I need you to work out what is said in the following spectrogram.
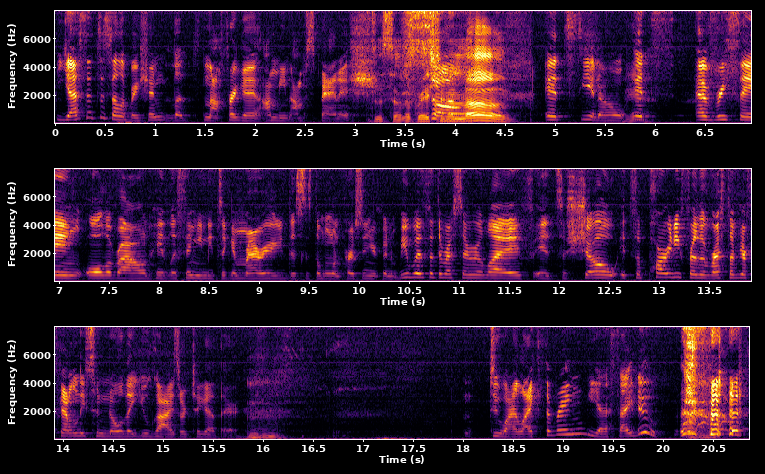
yes, it's a celebration. Let's not forget. I mean, I'm Spanish. It's a celebration So- of love. it's you know Yeah. it's everything all around hey listen you need to get married this is the one person you're going to be with for the rest of your life it's a show it's a party for the rest of your family to know that you guys are together Mm-hmm. Do i like the ring yes i do mm-hmm.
